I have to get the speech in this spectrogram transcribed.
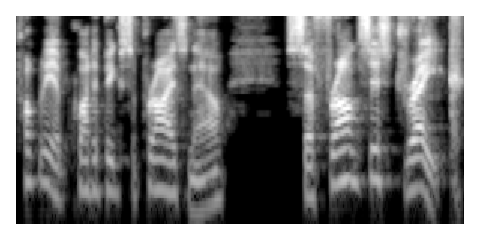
probably a, quite a big surprise now. Sir Francis Drake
